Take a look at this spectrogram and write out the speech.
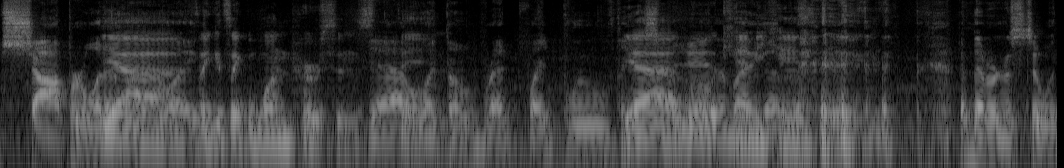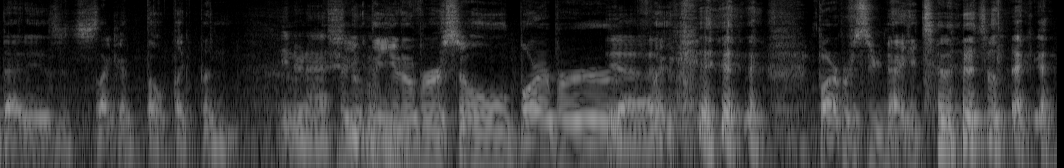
shop or whatever. yeah, like, it's like it's like one person's. yeah, thing. like the red, white, blue thing. Yeah, little and, like, candy cane thing. I've never understood what that is. It's like a the, like the the, international. the universal barber. Yeah. Like, Barbers Unite. it's like,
